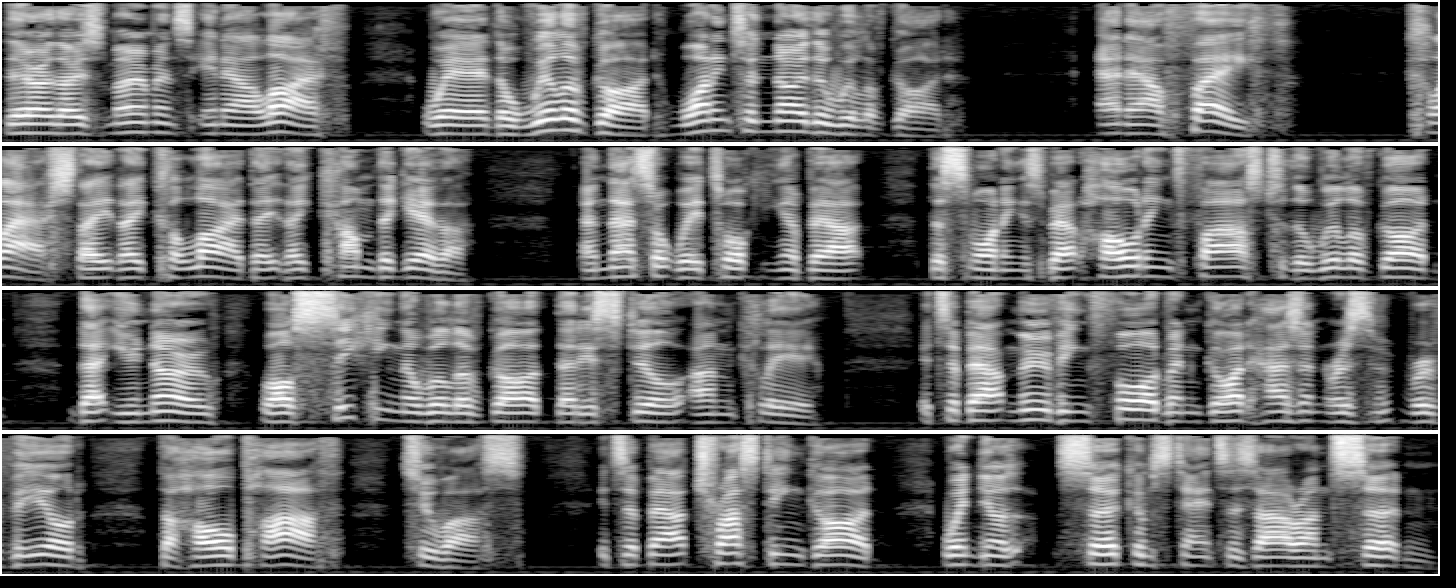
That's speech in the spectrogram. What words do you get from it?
there are those moments in our life where the will of God, wanting to know the will of God, and our faith clash. They, they collide, they, they come together. And that's what we're talking about this morning. It's about holding fast to the will of God that you know while seeking the will of God that is still unclear. It's about moving forward when God hasn't res- revealed the whole path to us. It's about trusting God when your circumstances are uncertain.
